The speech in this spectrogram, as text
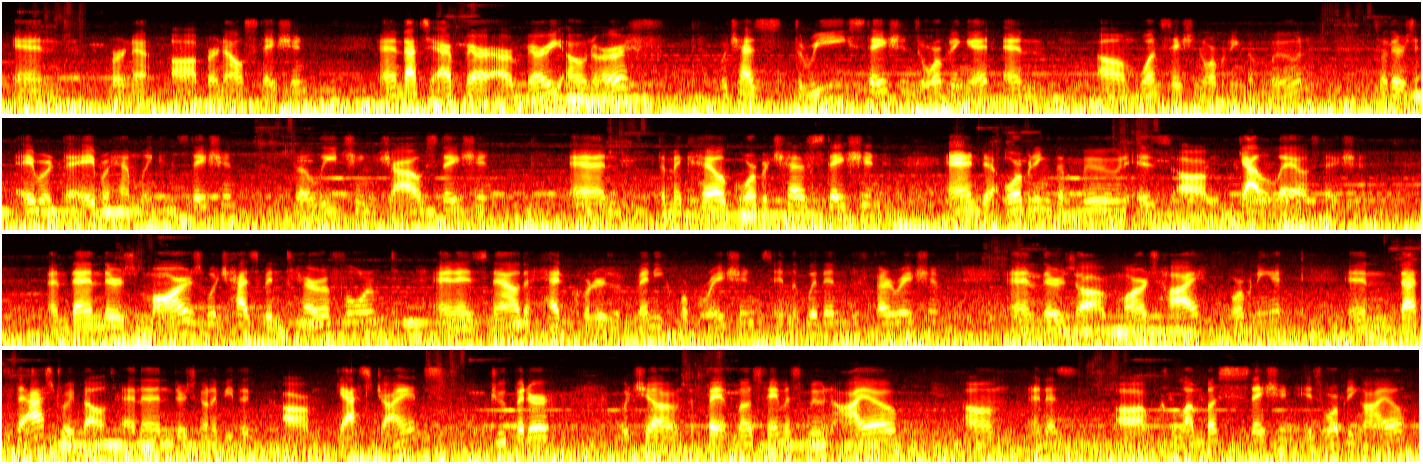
and Burnell, uh, Burnell Station, and that's our, our very own Earth, which has three stations orbiting it and um, one station orbiting the moon. So there's Abra- the Abraham Lincoln Station, the Li Qing Jao Station, and the Mikhail Gorbachev Station, and orbiting the moon is um, Galileo Station. And then there's Mars, which has been terraformed and is now the headquarters of many corporations in the, within the Federation. And there's uh, Mars High orbiting it, and that's the asteroid belt. And then there's going to be the um, gas giants, Jupiter, which um, the fa- most famous moon Io, um, and as uh, Columbus Station is orbiting Io.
